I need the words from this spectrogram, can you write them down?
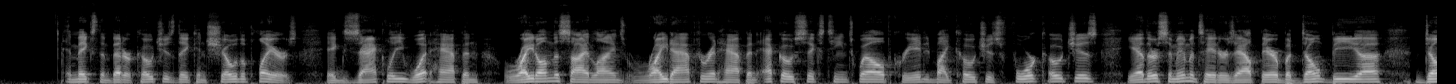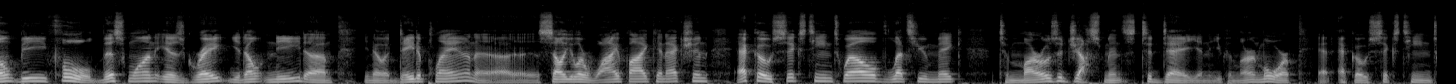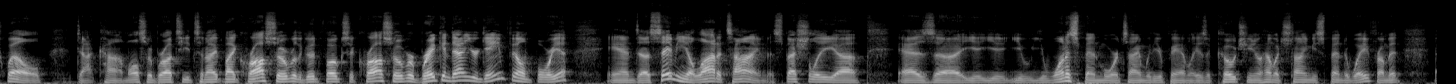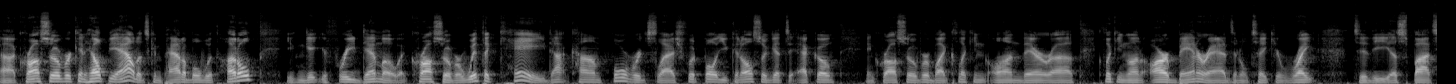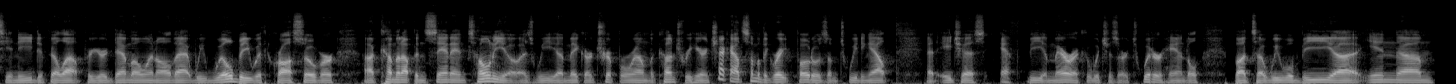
It makes them better coaches. They can show the players exactly what happened right on the sidelines, right after it happened. Echo 1612, created by coaches for coaches. Yeah, there's some imitators out there, but don't be uh, don't be fooled. This one is great. You don't need uh, you know a data plan, a cellular Wi-Fi connection. Echo 1612 lets you make tomorrow's adjustments today, and you can learn more at echo1612.com. Also brought to you tonight by Krossover, the good folks at Krossover, breaking down your game film for you and uh, saving you a lot of time, especially uh, as uh, you, you, you want to spend more time with your family. As a coach, you know how much time you spend away from it. Uh, Krossover can help you out. It's compatible with Hudl. You can get your free demo at crossoverwithak.com forward slash football. You can also get to Echo and Krossover by clicking on their uh, click clicking on our banner ads, and it'll take you right to the uh, spots you need to fill out for your demo and all that. We will be with Krossover uh, coming up in San Antonio as we uh, make our trip around the country here. And check out some of the great photos I'm tweeting out at HSFB America, which is our Twitter handle. But uh, we will be uh, in um,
